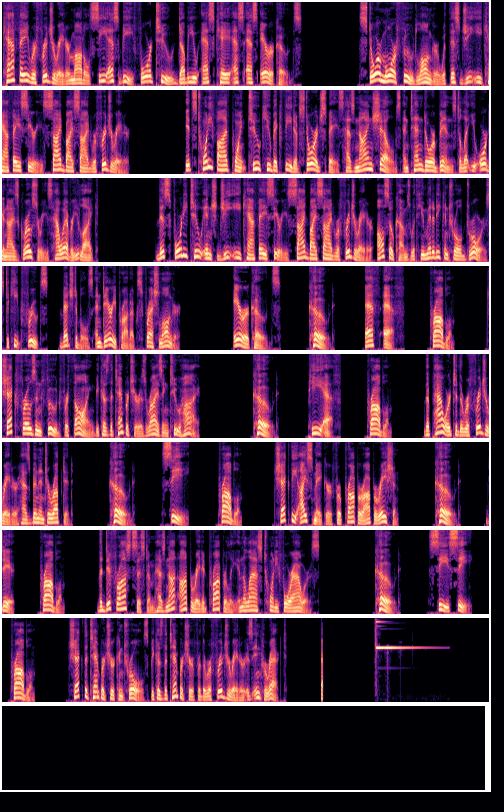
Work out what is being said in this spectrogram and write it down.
Cafe Refrigerator Model CSB42WSKSS Error Codes. Store more food longer with this GE Cafe Series side-by-side refrigerator. Its 25.2 cubic feet of storage space has 9 shelves and 10 door bins to let you organize groceries however you like. This 42-inch GE Cafe Series side-by-side refrigerator also comes with humidity-controlled drawers to keep fruits, vegetables, and dairy products fresh longer. Error codes. Code. FF. Problem. Check frozen food for thawing because the temperature is rising too high. Code PF Problem The power to the refrigerator has been interrupted. Code C. Problem. Check the ice maker for proper operation. Code. D. Problem. The defrost system has not operated properly in the last 24 hours. Code. CC Problem. Check the temperature controls because the temperature for the refrigerator is incorrect.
